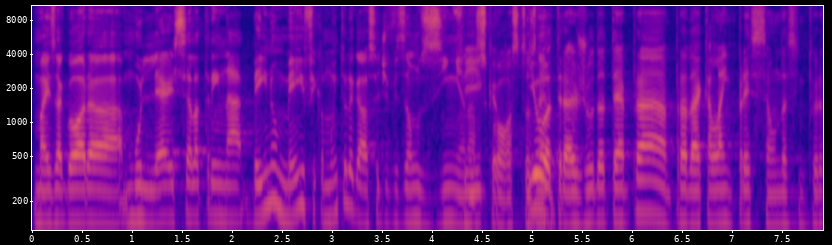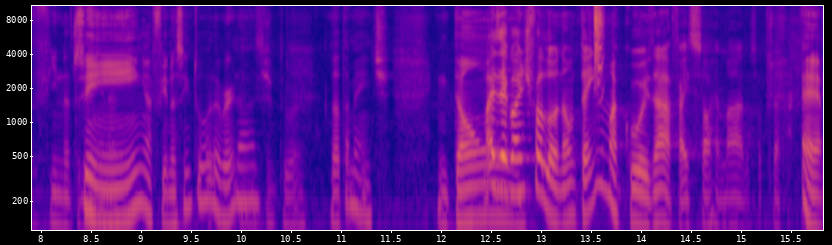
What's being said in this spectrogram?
Mas agora, mulher, se ela treinar bem no meio, fica muito legal essa divisãozinha fica. nas costas. E né? outra, ajuda até pra, pra dar aquela impressão da cintura fina também, né? Sim, né? a fina cintura, é verdade. Cintura. Exatamente. Então. Mas é igual a gente falou, não tem uma coisa, ah, faz só remada, só pra... É.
